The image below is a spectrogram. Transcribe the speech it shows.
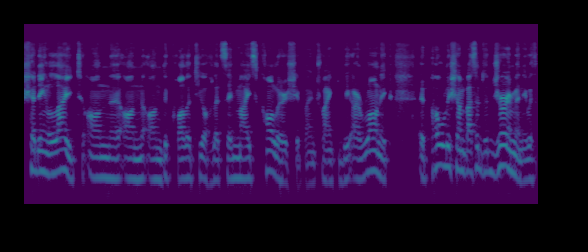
shedding light on, uh, on, on the quality of, let's say, my scholarship. I'm trying to be ironic. A Polish ambassador to Germany with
